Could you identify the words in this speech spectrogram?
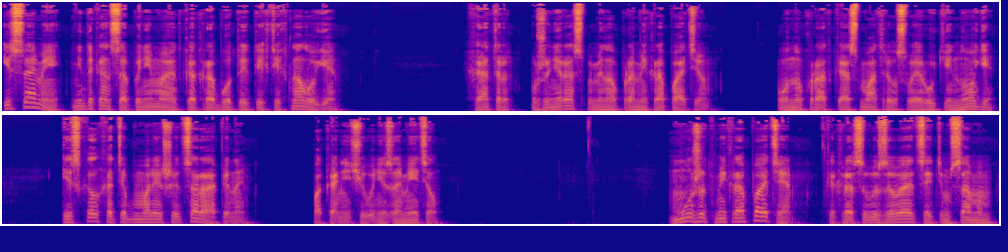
и сами не до конца понимают, как работает их технология». Хаттер уже не раз вспоминал про микропатию. Он украдкой осматривал свои руки и ноги, искал хотя бы малейшие царапины — пока ничего не заметил. Может, микропатия как раз и вызывается этим самым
